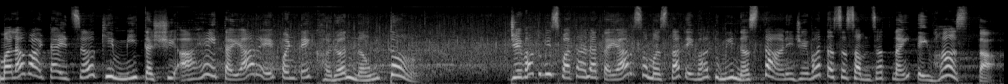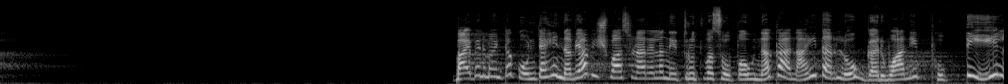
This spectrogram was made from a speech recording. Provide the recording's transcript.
मला वाटायचं की मी तशी आहे तयार आहे पण ते खरं नव्हतं. जेव्हा तुम्ही स्वतःला तयार समजता तेव्हा तुम्ही नसता आणि जेव्हा तसं समजत नाही तेव्हा असता. बायबल म्हणतं कोणत्याही नव्या विश्वासणाऱ्याला नेतृत्व सोपवू नका नाही तर लोक गर्वाने फुकतील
